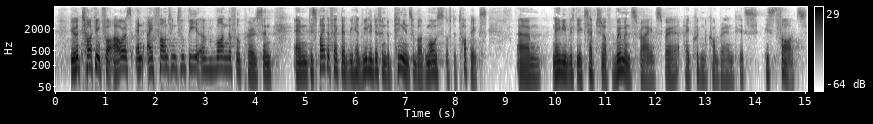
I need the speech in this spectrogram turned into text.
we were talking for hours, and I found him to be a wonderful person. And despite the fact that we had really different opinions about most of the topics, um, maybe with the exception of women's rights, where I couldn't comprehend his, his thoughts.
